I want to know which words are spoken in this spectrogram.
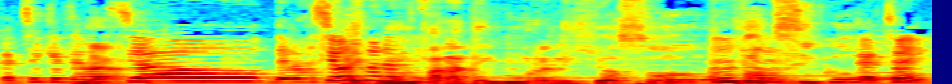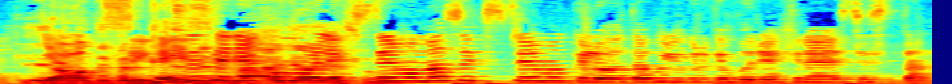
¿cachai? Que es demasiado, demasiado Hay como un fanático. fanatismo religioso Ujú, tóxico ¿cachai? que Ya. no te Sí. permite Ese sería como el extremo más extremo que los otaku yo creo que podría generar ese stan,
